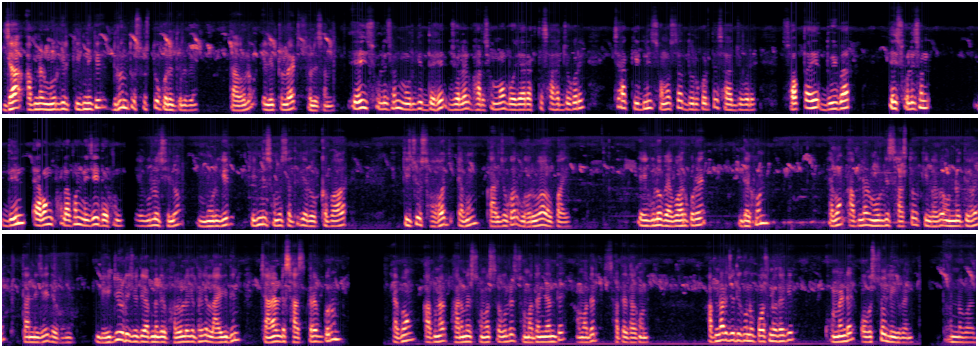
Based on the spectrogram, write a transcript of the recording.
যা আপনার মুরগির কিডনিকে দ্রুত সুস্থ করে তুলবে তা হলো ইলেকট্রোলাইট সলিউশন এই সলিউশন মুরগির দেহে জলের ভারসাম্য বজায় রাখতে সাহায্য করে যা কিডনির সমস্যা দূর করতে সাহায্য করে। সপ্তাহে দুইবার এই সলিউশন দিন এবং ফলাফল নিজেই দেখুন। এগুলো ছিল মুরগির কিডনি সমস্যা থেকে রক্ষা পাওয়ার কিছু সহজ এবং কার্যকর ঘরোয়া উপায়। এইগুলো ব্যবহার করে দেখুন এবং আপনার মুরগির স্বাস্থ্য কীভাবে উন্নতি হয় তা নিজেই দেখুন। ভিডিওটি যদি আপনাদের ভালো লেগে থাকে, লাইক দিন, চ্যানেলটা সাবস্ক্রাইব করুন এবং আপনার ফার্মের সমস্যাগুলির সমাধান জানতে আমাদের সাথে থাকুন। আপনার যদি কোনো প্রশ্ন থাকে, কমেন্টে অবশ্যই লিখবেন। ধন্যবাদ।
